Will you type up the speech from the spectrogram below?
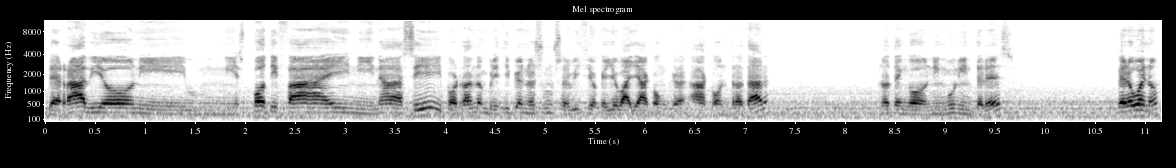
de radio, ni, ni Spotify, ni nada así, y por tanto en principio no es un servicio que yo vaya a, a contratar, no tengo ningún interés. Pero bueno,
